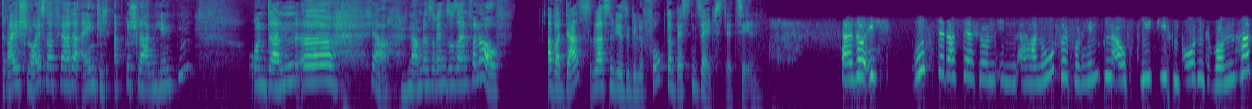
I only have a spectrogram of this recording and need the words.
drei Schleusnerpferde eigentlich abgeschlagen hinten. Und dann äh, ja, nahm das Rennen so seinen Verlauf. Aber das lassen wir Sibylle Vogt am besten selbst erzählen. Also ich wusste, dass der schon in Hannover von hinten auf knietiefen Boden gewonnen hat.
